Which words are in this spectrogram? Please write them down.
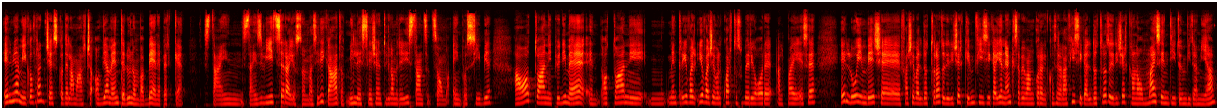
è il mio amico Francesco della Marcia. Ovviamente lui non va bene perché sta in, sta in Svizzera, io sto in Basilicata, 1600 km di distanza, insomma, è impossibile ha otto anni più di me, otto anni mentre io, io, facevo il quarto superiore al paese e lui invece faceva il dottorato di ricerca in fisica, io neanche sapevo ancora che cos'era la fisica, il dottorato di ricerca non l'avevo mai sentito in vita mia.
